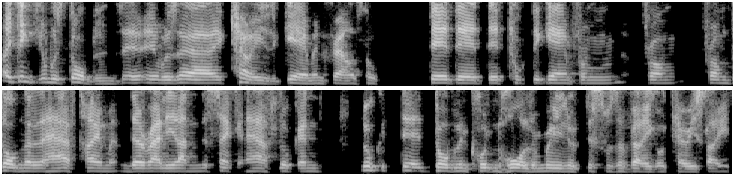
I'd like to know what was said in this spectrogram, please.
I think it was Dublin's. It, it was uh, Kerry's game, in fairness. Look, they, they, they took the game from from from Dublin at half time and they rallied on in the second half. Look, and look, the, Dublin couldn't hold them really. Look, this was a very good Kerry side.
